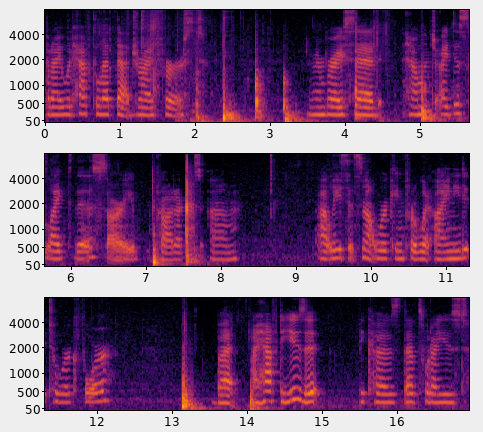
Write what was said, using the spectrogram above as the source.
but I would have to let that dry first. Remember I said how much I disliked this, sorry, product. Um, at least it's not working for what I need it to work for. But I have to use it because that's what I used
